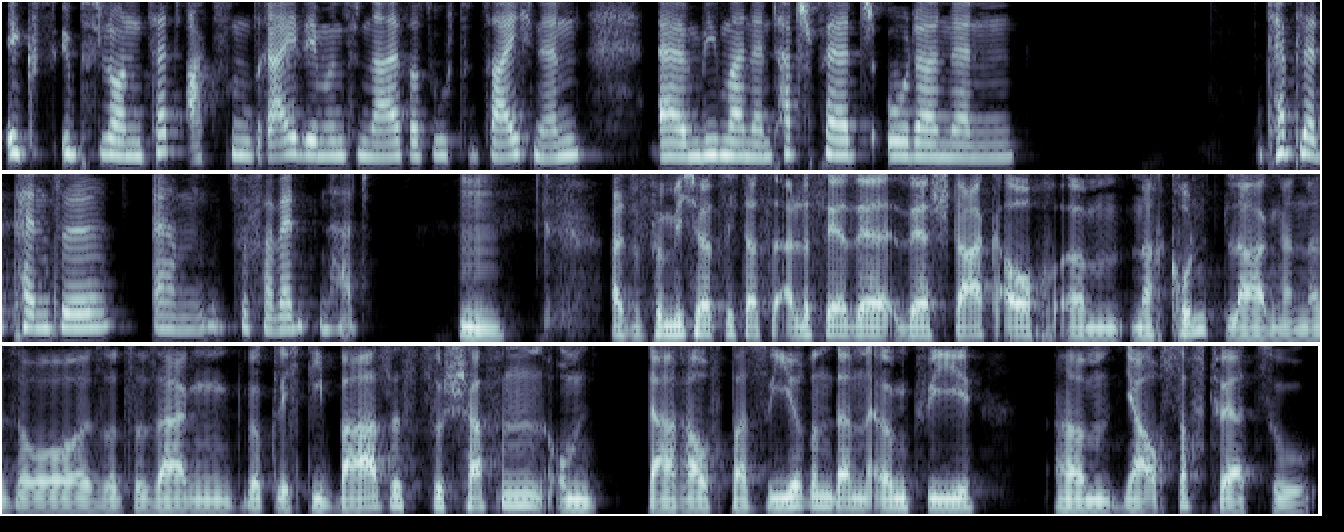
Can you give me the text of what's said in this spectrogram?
X, Y, Z-Achsen dreidimensional versucht zu zeichnen, ähm, wie man einen Touchpad oder einen Tablet-Pencil ähm, zu verwenden hat. Hm. Also für mich hört sich das alles sehr, sehr, sehr stark auch ähm, nach Grundlagen an. Also sozusagen wirklich die Basis zu schaffen, um darauf basieren, dann irgendwie ähm, ja auch Software zu,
